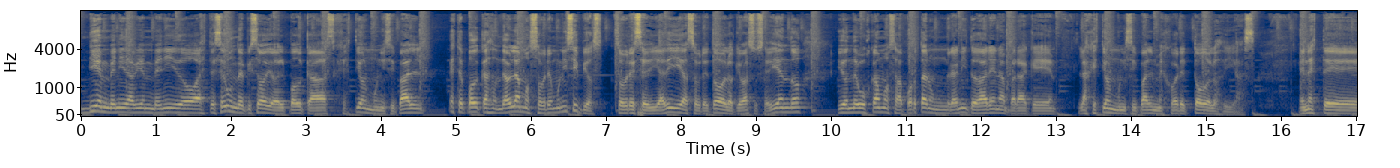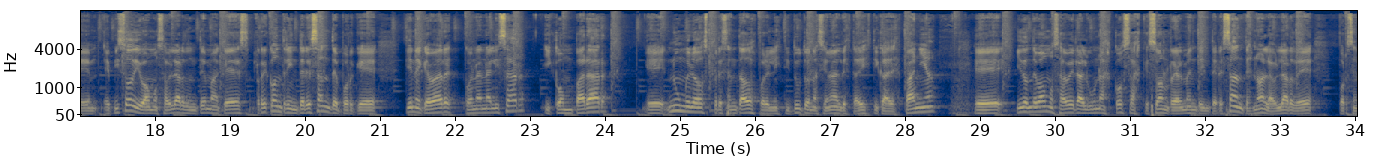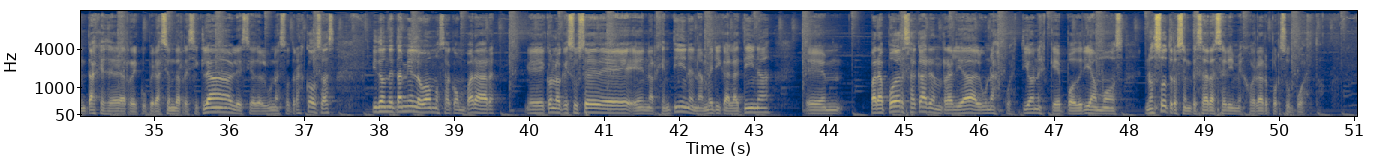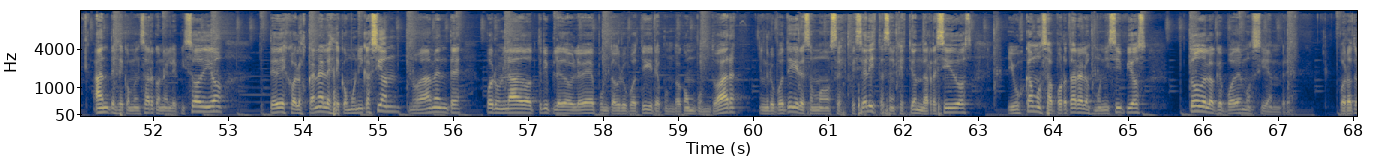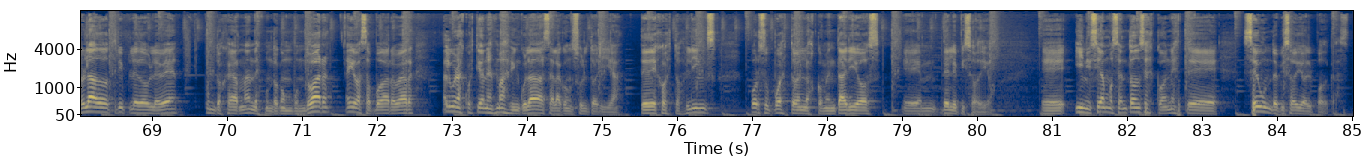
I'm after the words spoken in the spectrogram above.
Bienvenida, bienvenido a este segundo episodio del podcast Gestión Municipal, este podcast donde hablamos sobre municipios, sobre ese día a día, sobre todo lo que va sucediendo y donde buscamos aportar un granito de arena para que la gestión municipal mejore todos los días. En este episodio vamos a hablar de un tema que es recontra interesante porque tiene que ver con analizar y comparar eh, números presentados por el Instituto Nacional de Estadística de España eh, y donde vamos a ver algunas cosas que son realmente interesantes, ¿no? al hablar de porcentajes de recuperación de reciclables y de algunas otras cosas, y donde también lo vamos a comparar eh, con lo que sucede en Argentina, en América Latina, em, para poder sacar en realidad algunas cuestiones que podríamos nosotros empezar a hacer y mejorar, por supuesto. Antes de comenzar con el episodio, te dejo los canales de comunicación nuevamente. Por un lado, www.grupotigre.com.ar. En Grupo Tigre somos especialistas en gestión de residuos y buscamos aportar a los municipios todo lo que podemos siempre. Por otro lado, www.ghernandez.com.ar. Ahí vas a poder ver algunas cuestiones más vinculadas a la consultoría. Te dejo estos links, por supuesto, en los comentarios eh, del episodio. Eh, iniciamos entonces con este segundo episodio del podcast.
